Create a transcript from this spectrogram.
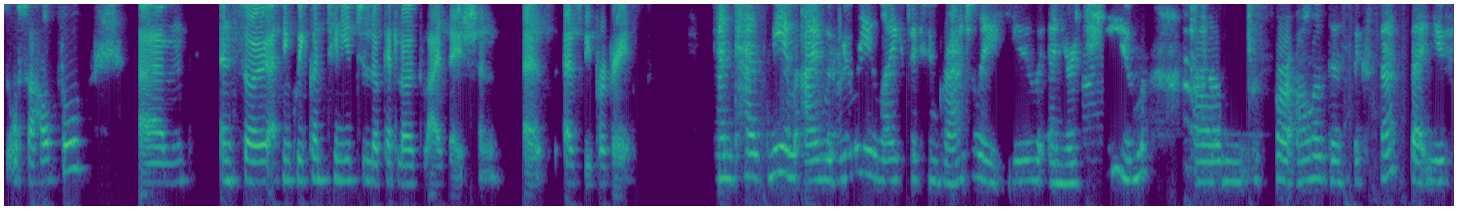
is also helpful. Um, and so I think we continue to look at localization as, as we progress. And Tasneem, I would really like to congratulate you and your team um, for all of the success that you've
